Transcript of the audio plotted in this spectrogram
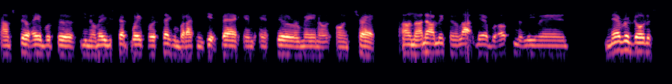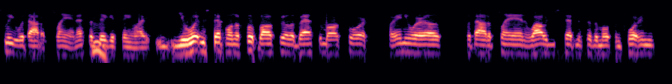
I'm still able to, you know, maybe step away for a second, but I can get back and, and still remain on, on track. I don't know. I know I mentioned a lot there, but ultimately, man, never go to sleep without a plan. That's the mm. biggest thing. Like you wouldn't step on a football field, a basketball court, or anywhere else without a plan. Why would you step into the most important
